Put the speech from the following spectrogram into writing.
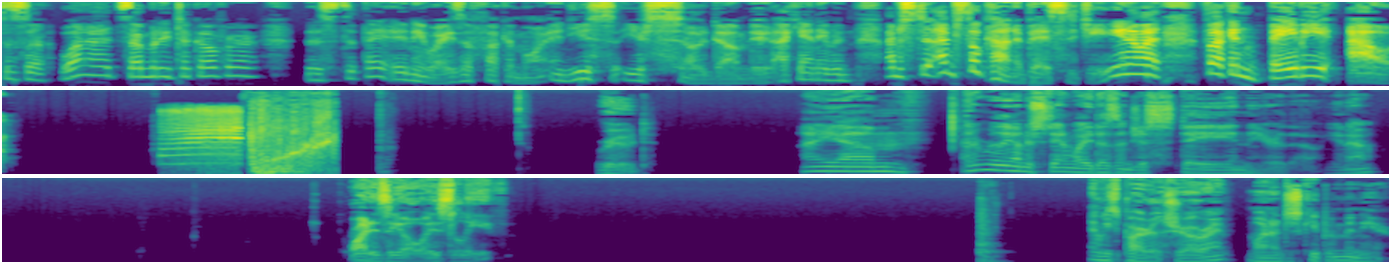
this is a, what? Somebody took over? This? Anyway, he's a fucking moron. And you, you're so dumb, dude. I can't even, I'm still, I'm still kinda pissed at you. You know what? Fucking baby out. Rude. I um I don't really understand why he doesn't just stay in here though, you know? Why does he always leave? And he's part of the show, right? Why not just keep him in here?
